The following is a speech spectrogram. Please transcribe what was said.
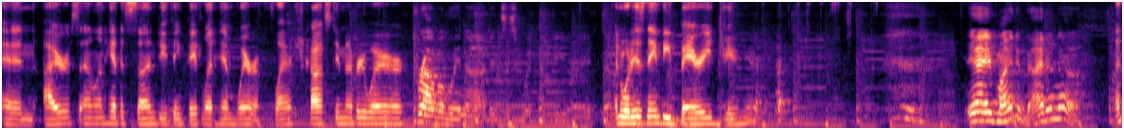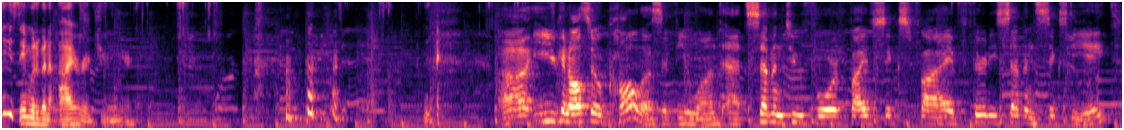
and Iris Allen had a son, do you think they'd let him wear a Flash costume everywhere? Probably not. It just wouldn't be right. And would his name be Barry Junior? Yeah, it might have. I don't know. I think his name would have been Ira Junior. Uh, you can also call us if you want at 724 565 3768.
